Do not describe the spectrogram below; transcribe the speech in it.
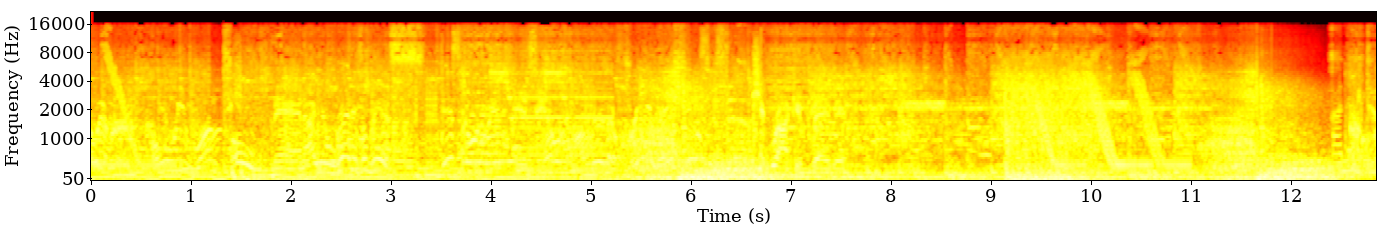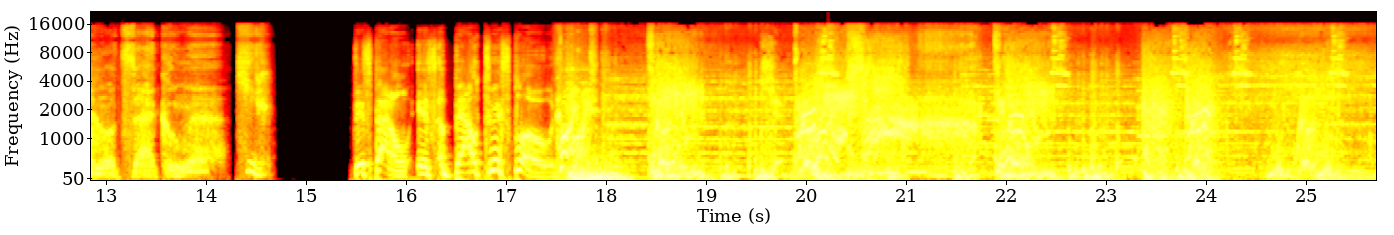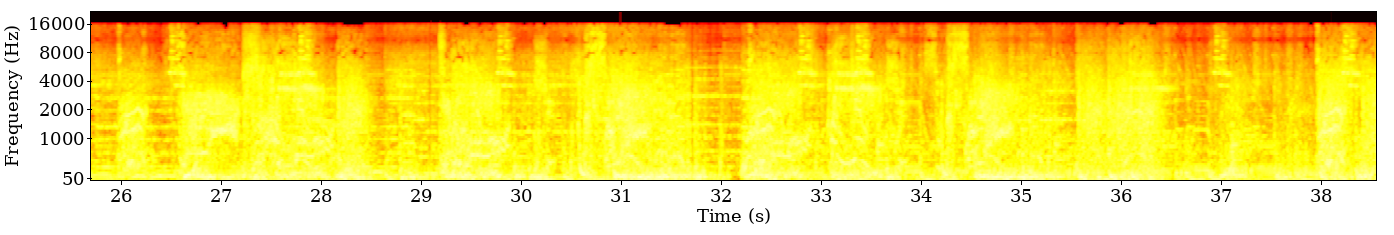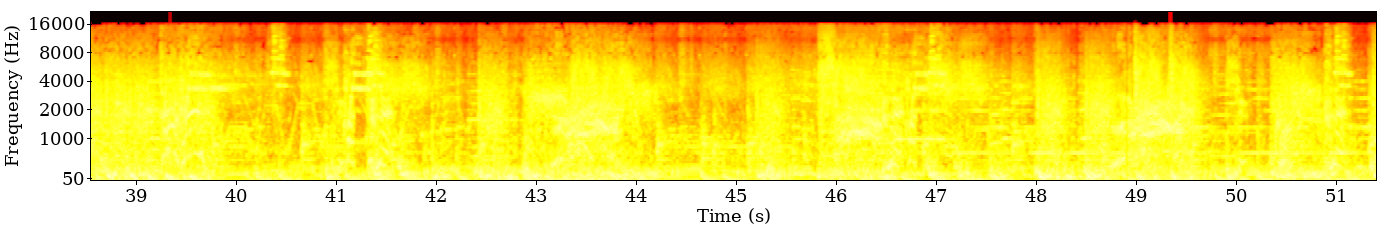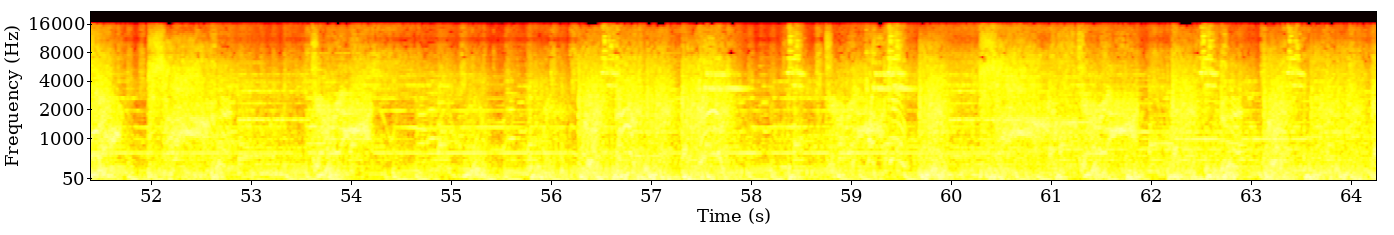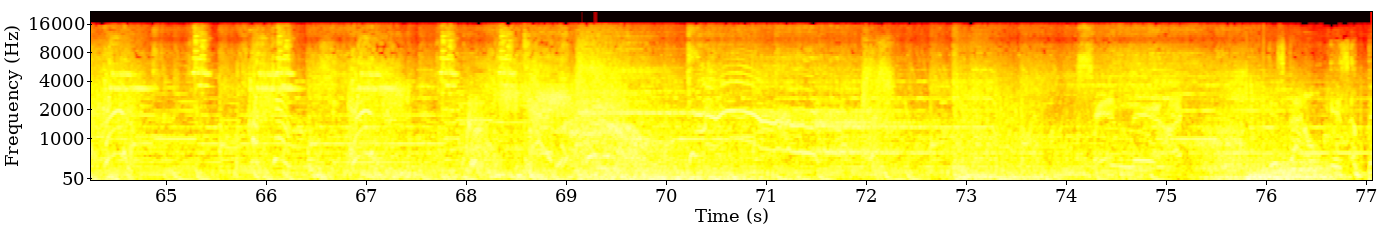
However, only one. Oh man, are you ready for this? This tournament is held under the free ratio system. Keep rocking, baby. This battle is about to explode. Fight! Fight.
